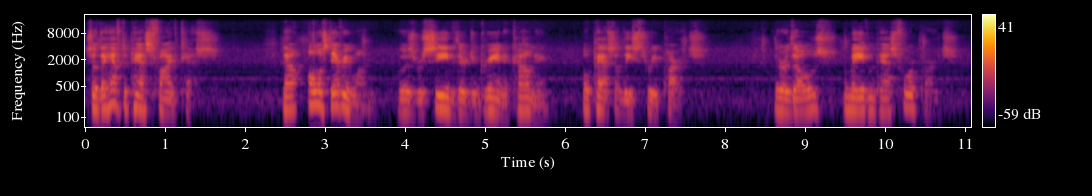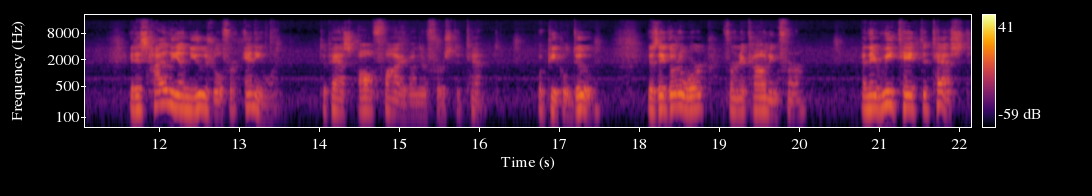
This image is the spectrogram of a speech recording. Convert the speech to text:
so they have to pass five tests. Now, almost everyone who has received their degree in accounting will pass at least three parts. There are those who may even pass four parts. It is highly unusual for anyone to pass all five on their first attempt. What people do is they go to work for an accounting firm and they retake the test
